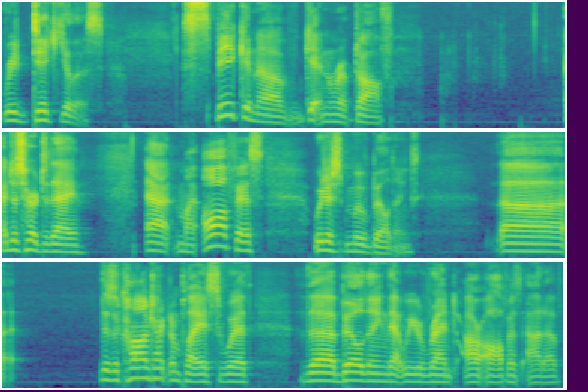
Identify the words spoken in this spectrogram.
Ridiculous. Speaking of getting ripped off, I just heard today at my office, we just moved buildings. Uh, there's a contract in place with the building that we rent our office out of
